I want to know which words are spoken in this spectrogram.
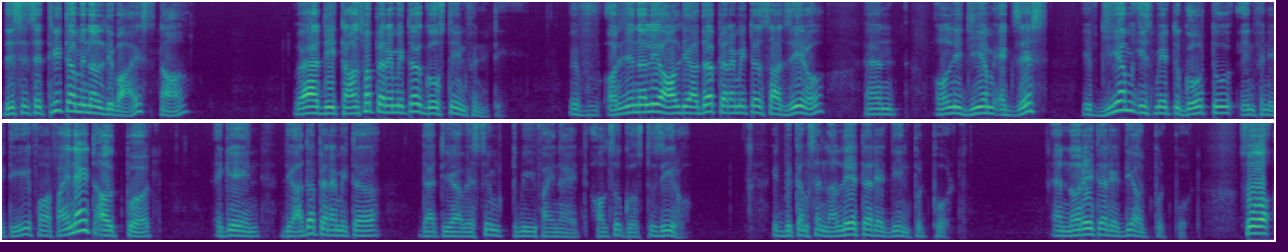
this is a 3 terminal device now where the transfer parameter goes to infinity. If originally all the other parameters are 0 and only GM exists. If GM is made to go to infinity for finite output again the other parameter that you have assumed to be finite also goes to 0. It becomes a nullator at the input port and norator at the output port. So,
